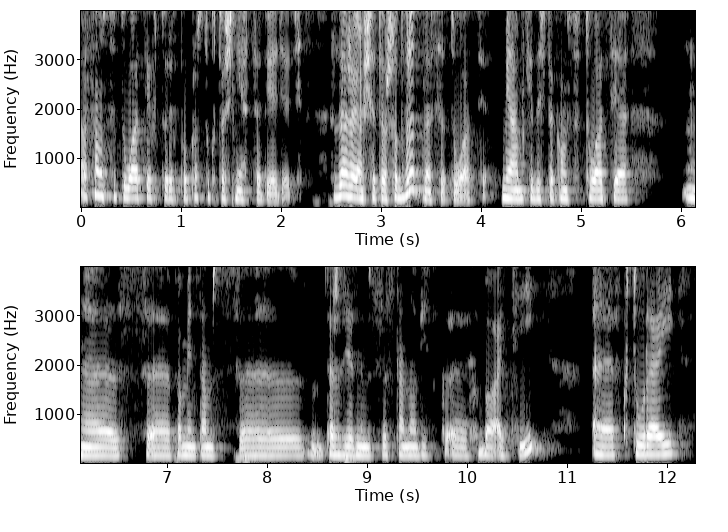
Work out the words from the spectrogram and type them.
a są sytuacje, w których po prostu ktoś nie chce wiedzieć. Zdarzają się też odwrotne sytuacje. Miałam kiedyś taką sytuację, E, z, pamiętam z, też z jednym ze stanowisk e, chyba IT, e, w której,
